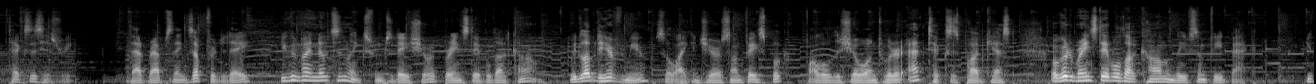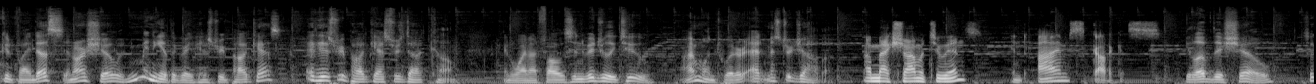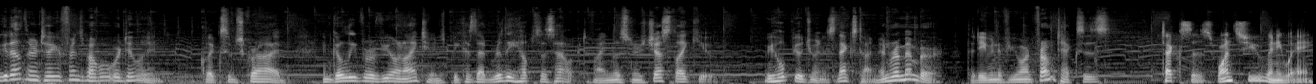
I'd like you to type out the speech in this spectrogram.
Texas history. That wraps things up for today. You can find notes and links from today's show at brainstable.com. We'd love to hear from you, so like and share us on Facebook, follow the show on Twitter at Texas Podcast, or go to brainstable.com and leave some feedback. You can find us and our show and many other great history podcasts at historypodcasters.com. And why not follow us individually too? I'm on Twitter at Mr. Java. I'm Max Shaw with two N's. And I'm Scotticus. You love this show, so get out there and tell your friends about what we're doing. Click subscribe and go leave a review on iTunes because that really helps us out to find listeners just like you. We hope you'll join us next time. And remember that even if you aren't from Texas, Texas wants you anyway.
